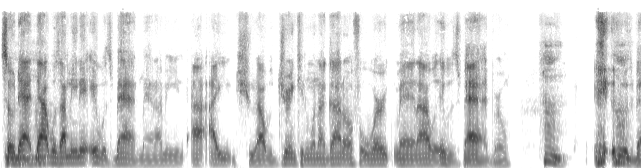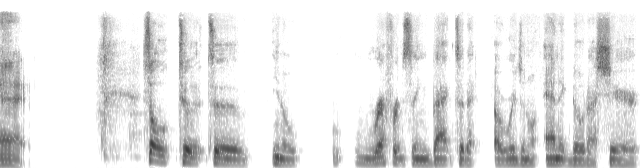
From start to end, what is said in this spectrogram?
so that Mhm. that was i mean it, it was bad man i mean I, I shoot i was drinking when i got off of work man i was it was bad bro Hmm. it, was bad So to to you know, referencing back to the original anecdote I shared,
